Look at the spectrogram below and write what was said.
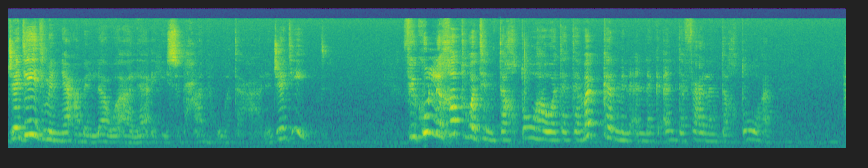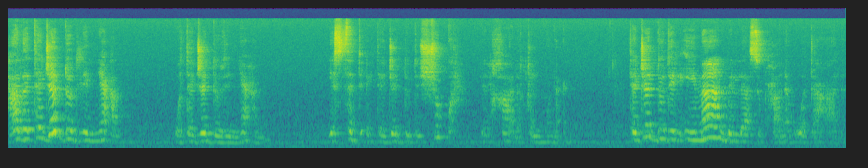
جديد من نعم الله وآلائه سبحانه وتعالى جديد. في كل خطوة تخطوها وتتمكن من أنك أنت فعلا تخطوها. هذا تجدد للنعم وتجدد النعم يستدعي تجدد الشكر للخالق المنعم تجدد الإيمان بالله سبحانه وتعالى.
